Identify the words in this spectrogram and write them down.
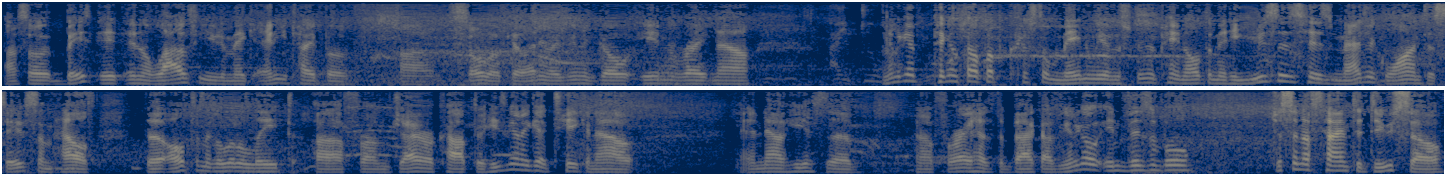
Uh, so it, bas- it, it allows you to make any type of uh, solo kill. Anyway, he's going to go in right now. I'm going to get pick himself up Crystal Maiden. We have a Scream of Pain ultimate. He uses his magic wand to save some health. The ultimate a little late uh, from Gyrocopter. He's going to get taken out. And now he has the, uh, Ferrari has the backup. He's going to go invisible, just enough time to do so.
